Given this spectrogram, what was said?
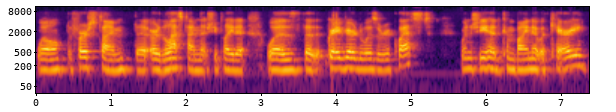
well, the first time that or the last time that she played it was that Graveyard was a request when she had combined it with Carry,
